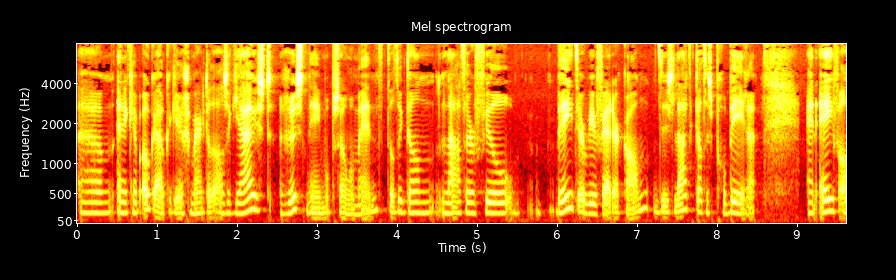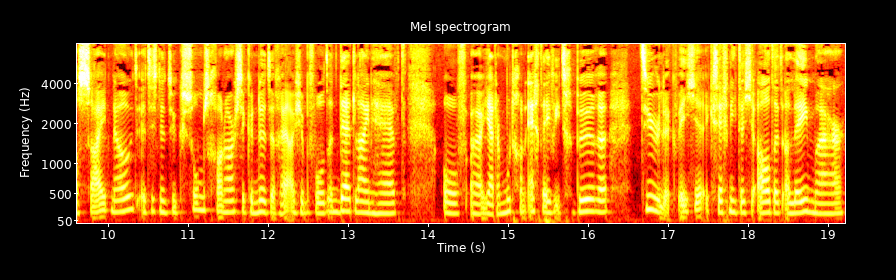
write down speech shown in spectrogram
Ehm, en ik heb ook elke keer gemerkt dat als ik juist rust neem op zo'n moment, dat ik dan later veel beter weer verder kan. Dus laat ik dat eens proberen. En even als side note, het is natuurlijk soms gewoon hartstikke nuttig. Hè? Als je bijvoorbeeld een deadline hebt of uh, ja, er moet gewoon echt even iets gebeuren. Tuurlijk, weet je, ik zeg niet dat je altijd alleen maar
